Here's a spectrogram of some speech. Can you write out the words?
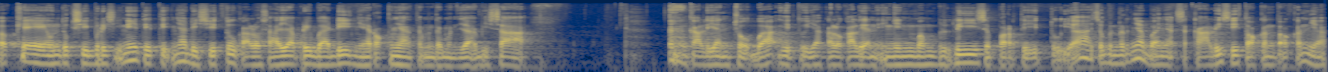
Oke, untuk si bris ini titiknya di situ kalau saya pribadi nyeroknya teman-teman ya bisa kalian coba gitu ya kalau kalian ingin membeli seperti itu ya sebenarnya banyak sekali sih token-token ya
